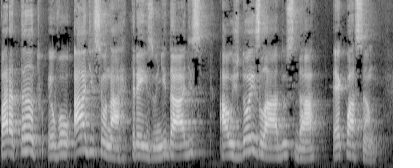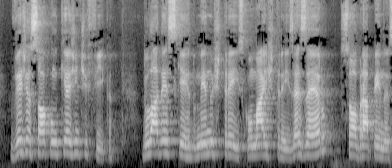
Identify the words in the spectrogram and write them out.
Para tanto, eu vou adicionar 3 unidades aos dois lados da equação. Veja só com o que a gente fica. Do lado esquerdo, menos 3 com mais 3 é zero, sobra apenas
